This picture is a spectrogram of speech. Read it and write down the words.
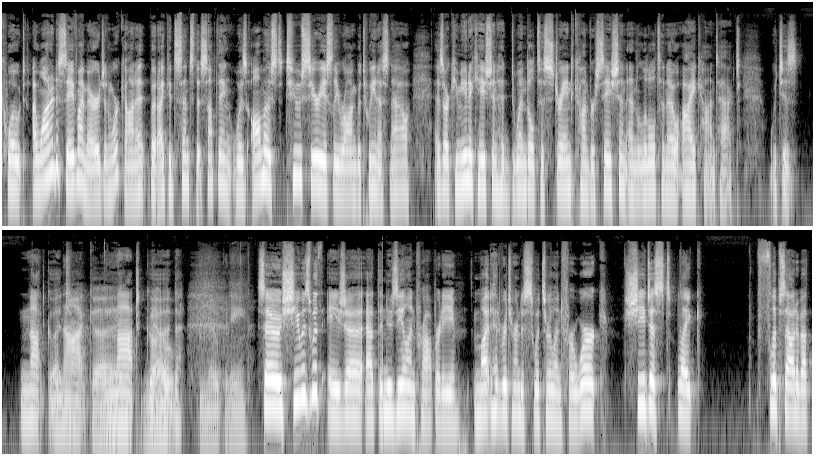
Quote, I wanted to save my marriage and work on it, but I could sense that something was almost too seriously wrong between us now, as our communication had dwindled to strained conversation and little to no eye contact, which is not good. Not good. Not good. Nope. Nopity. So she was with Asia at the New Zealand property. Mutt had returned to Switzerland for work. She just like flips out about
